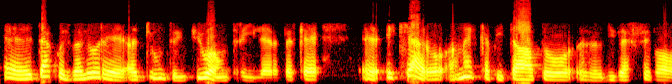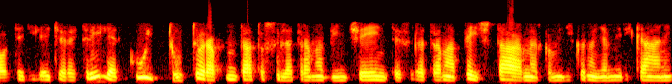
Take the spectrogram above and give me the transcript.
eh, dà quel valore aggiunto in più a un thriller perché eh, è chiaro, a me è capitato eh, diverse volte di leggere thriller cui tutto era puntato sulla trama vincente, sulla trama page turner, come dicono gli americani,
